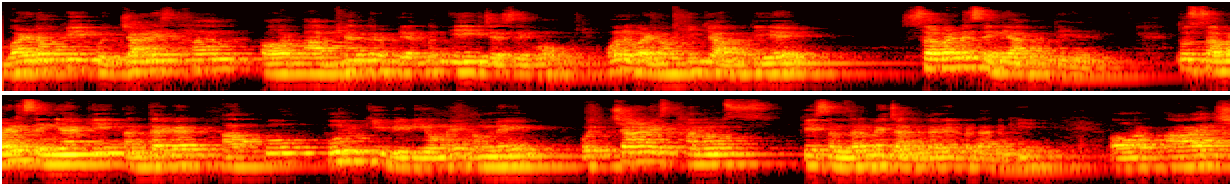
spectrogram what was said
वर्णों के उच्चारण स्थान और आभ्यंतर प्रयत्न एक जैसे हो, उन वर्णों की क्या होती है? सवर्ण संज्ञा होती है। तो सवर्ण संज्ञा के अंतर्गत आपको पूर्व की वीडियो में हमने उच्चारण स्थानों के संदर्भ में जानकारी प्रदान की और आज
